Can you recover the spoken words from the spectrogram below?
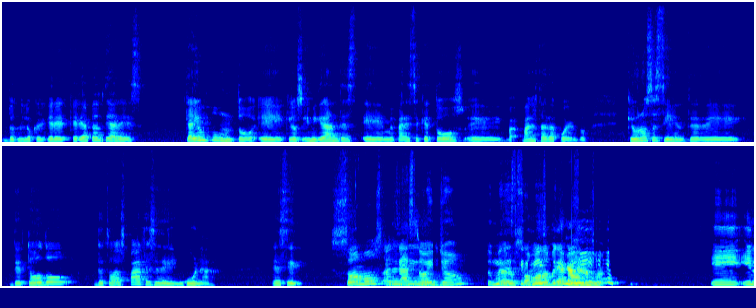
lo que quería plantear es que hay un punto eh, que los inmigrantes, me parece que todos van a estar de acuerdo, que uno se siente de de todo, de todas partes y de ninguna. Es decir, somos argentinos. soy yo, tú me pero somos dominicanos. Y, y,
